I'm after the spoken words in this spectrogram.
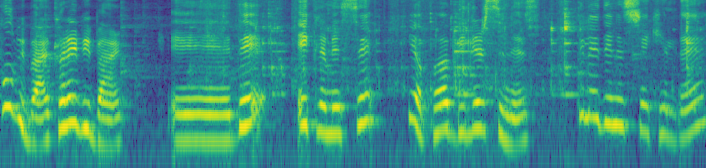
pul biber, karabiber eee, de eklemesi yapabilirsiniz. Dilediğiniz şekilde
